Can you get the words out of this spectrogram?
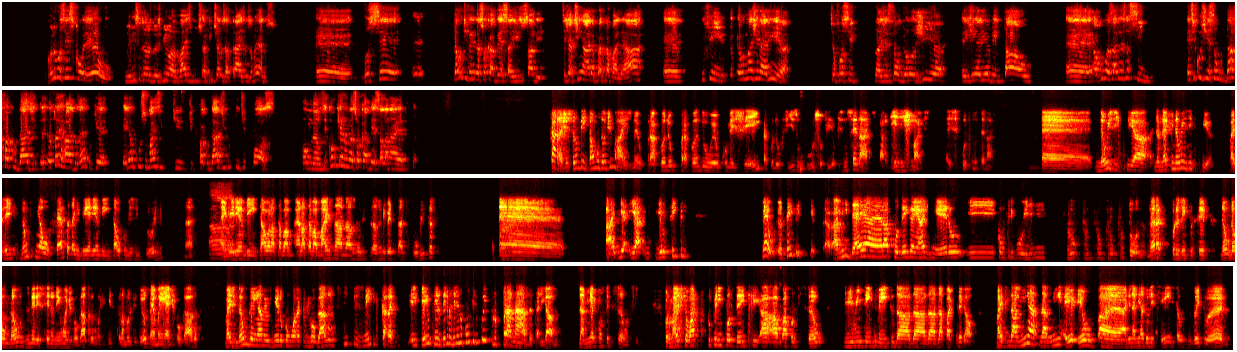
Quando você escolheu, no início dos anos 2000, há mais de 20, há 20 anos atrás, mais ou menos, é, você. É, da onde veio da sua cabeça isso, sabe? Você já tinha área para trabalhar? É, enfim, eu, eu, imaginaria, se eu fosse para gestão, biologia, engenharia ambiental, é, algumas áreas assim. Esse curso de gestão da faculdade, eu estou errado, né? Porque ele é um curso mais de, de, de, faculdade do que de pós, ou não? Como que era na sua cabeça lá na época? Cara, a gestão ambiental mudou demais, meu. Para quando, quando eu comecei, para quando eu fiz o curso, eu fiz, eu fiz no Senac, cara, nem existe mais esse curso no Senac. É, não existia, não é que não existia, mas a gente não tinha a oferta da engenharia ambiental como existe hoje, né? Ah. A engenharia ambiental ela estava ela tava mais na, nas, nas universidades públicas. É... Ah, e, e, e eu sempre. Meu, eu sempre. A minha ideia era poder ganhar dinheiro e contribuir pro, pro, pro, pro, pro todo. Não era, por exemplo, ser. Não, não, não desmerecendo nenhum advogado, pelo amor de Deus, minha mãe é advogada mas não ganhar meu dinheiro como advogado, simplesmente, cara, ele tem o dinheiro dele, mas ele não contribui para nada, tá ligado? Na minha concepção, assim. Por mais que eu acho super importante a, a, a profissão e o entendimento da, da, da, da, parte legal. Mas na minha, na minha eu, eu ali na minha adolescência, aos 18 anos,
